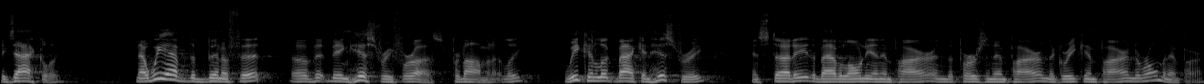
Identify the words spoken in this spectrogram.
Exactly. Now, we have the benefit of it being history for us predominantly. We can look back in history and study the Babylonian Empire and the Persian Empire and the Greek Empire and the Roman Empire.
